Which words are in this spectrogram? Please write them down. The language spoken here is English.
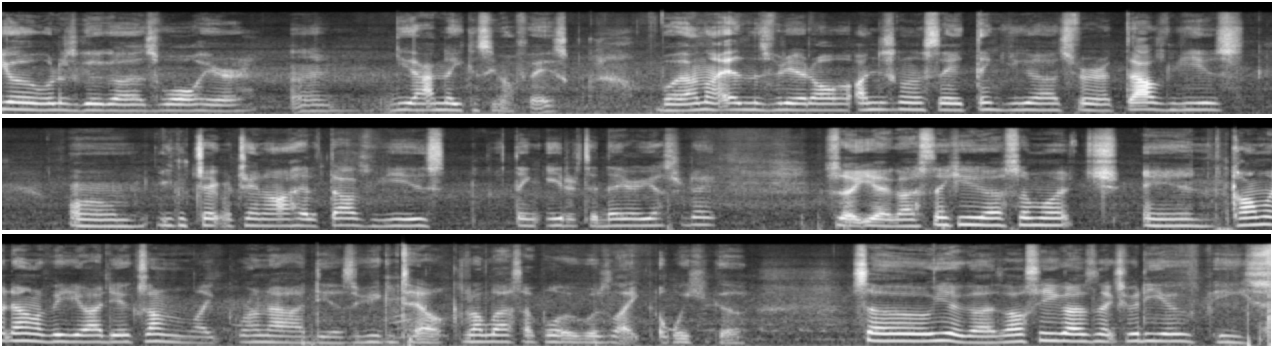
Yo, what is good guys, Wall here, and yeah, I know you can see my face, but I'm not editing this video at all, I'm just gonna say thank you guys for a thousand views, um, you can check my channel, I had a thousand views, I think either today or yesterday, so yeah guys, thank you guys so much, and comment down a video idea, because I'm like running out of ideas, if you can tell, because my last upload was like a week ago, so yeah guys, I'll see you guys next video, peace.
